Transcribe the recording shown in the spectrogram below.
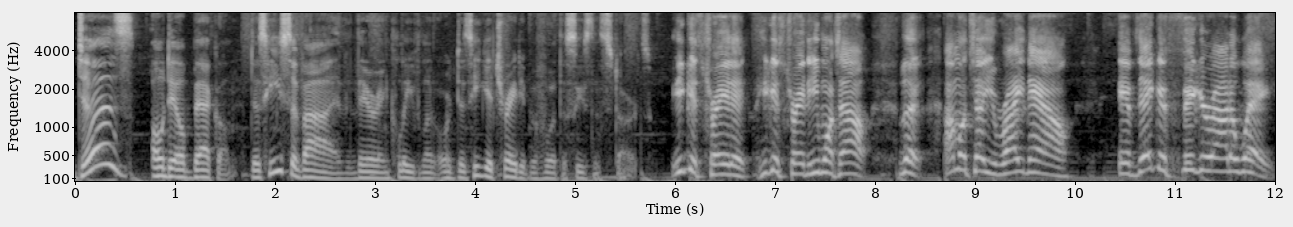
Does Odell Beckham does he survive there in Cleveland, or does he get traded before the season starts? He gets traded. He gets traded. He wants out. Look, I'm gonna tell you right now, if they could figure out a way,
